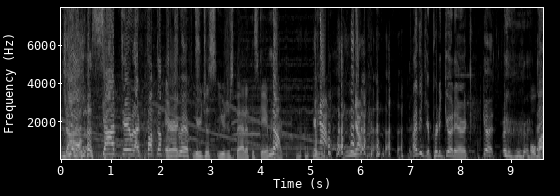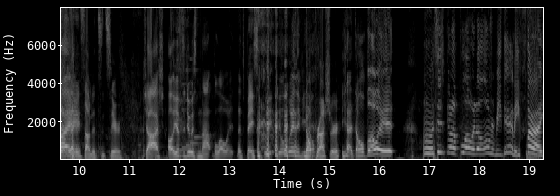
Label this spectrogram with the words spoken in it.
Josh. Yes. God damn it, I fucked up the drift. you're just you're just bad at this game. No. Eric. no, no. I think you're pretty good, Eric. Good. Oh Yeah, my it sounded sincere. Josh, all you have to do is not blow it. That's basically you'll win if you No don't pressure. Yeah, don't blow it. Oh, it's just gonna blow it all over me, Danny. Fuck.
